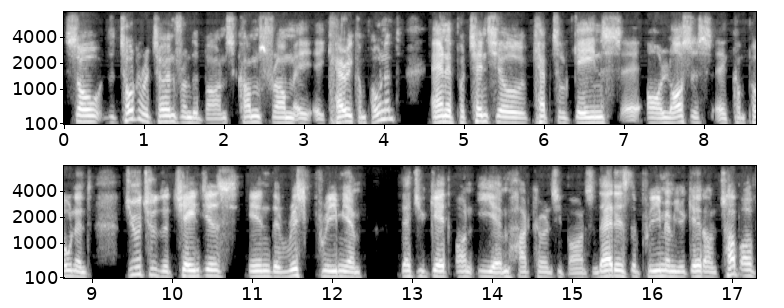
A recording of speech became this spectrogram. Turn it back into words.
So the total return from the bonds comes from a, a carry component and a potential capital gains uh, or losses uh, component due to the changes in the risk premium that you get on EM hard currency bonds. And that is the premium you get on top of,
